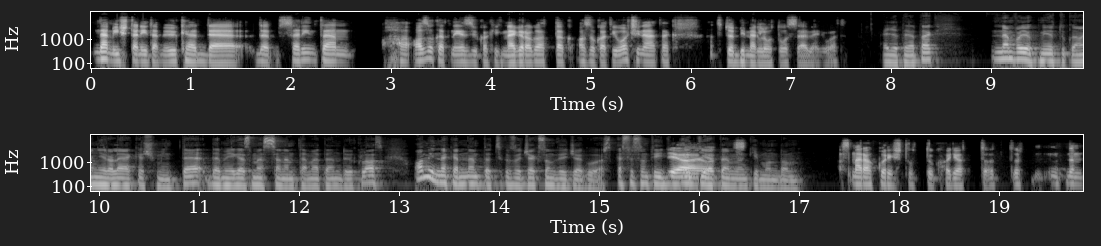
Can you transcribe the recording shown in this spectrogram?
nem istenítem őket, de, de szerintem ha azokat nézzük, akik megragadtak, azokat jól csináltak, hát a többi meg lótószelvény volt. Egyetértek nem vagyok miattuk annyira lelkes, mint te, de még ez messze nem temetendő klassz. Ami nekem nem tetszik, az a Jacksonville Jaguars. Ezt viszont így ja, egyértelműen azt, kimondom. Azt már akkor is tudtuk, hogy ott, ott, ott nem,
